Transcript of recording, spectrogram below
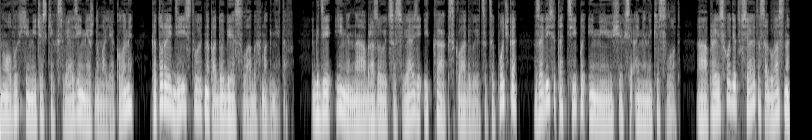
новых химических связей между молекулами, которые действуют наподобие слабых магнитов. Где именно образуются связи и как складывается цепочка – зависит от типа имеющихся аминокислот, а происходит все это согласно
